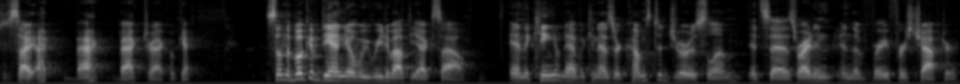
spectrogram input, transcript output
sorry back, backtrack. Okay. So in the book of Daniel, we read about the exile. And the king of Nebuchadnezzar comes to Jerusalem, it says, right in, in the very first chapter.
